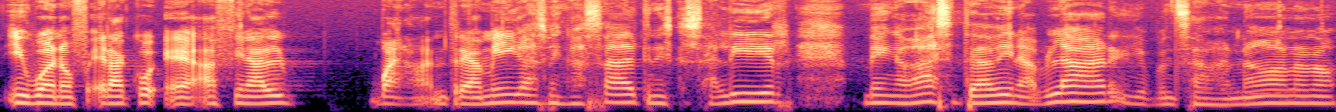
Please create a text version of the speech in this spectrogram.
y bueno, era, eh, al final bueno, entre amigas, venga, sal, tienes que salir, venga, va, se te da bien hablar. Y yo pensaba, no, no, no.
